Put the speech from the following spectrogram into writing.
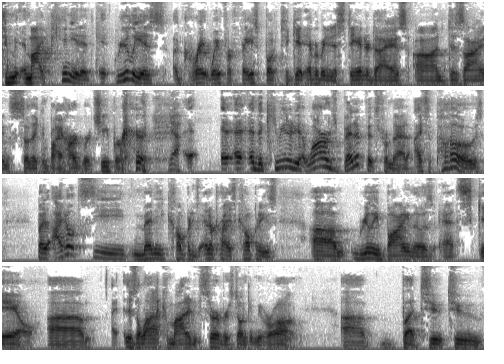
to me, in my opinion, it, it really is a great way for Facebook to get everybody to standardize on designs so they can buy hardware cheaper. Yeah, and, and the community at large benefits from that, I suppose. But I don't see many companies, enterprise companies, um, really buying those at scale. Um, there's a lot of commodity servers. Don't get me wrong, uh, but to to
